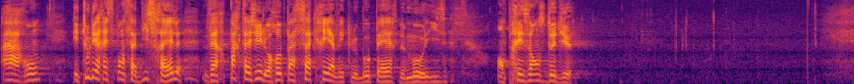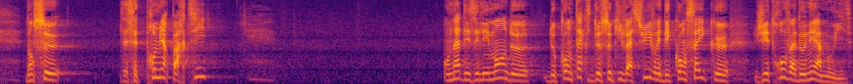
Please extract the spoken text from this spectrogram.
Aaron et tous les responsables d'Israël vinrent partager le repas sacré avec le beau-père de Moïse en présence de Dieu. Dans ce, cette première partie, on a des éléments de, contexte de ce qui va suivre et des conseils que Jéthro va donner à Moïse.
